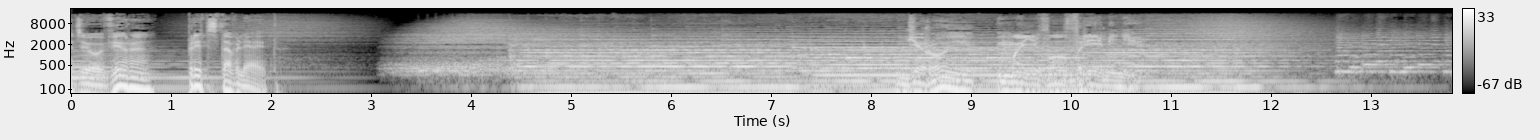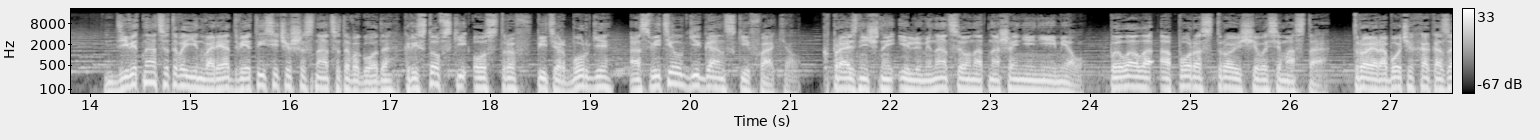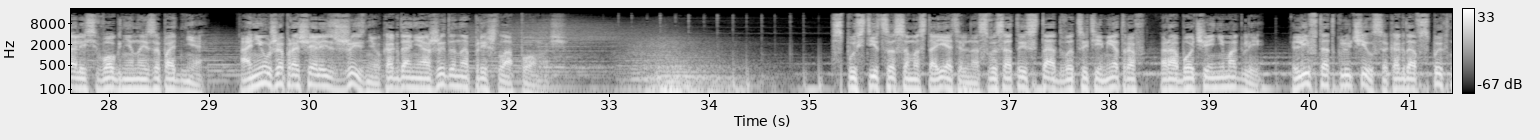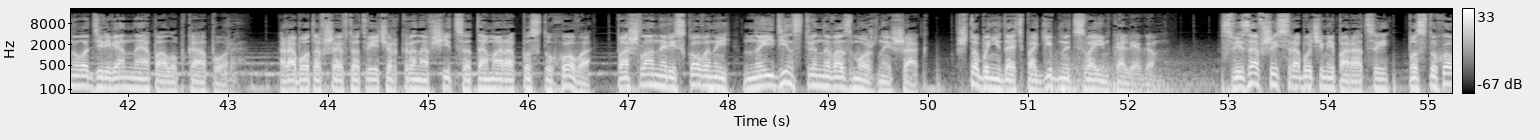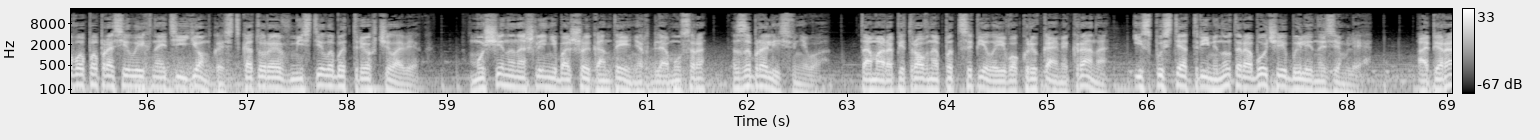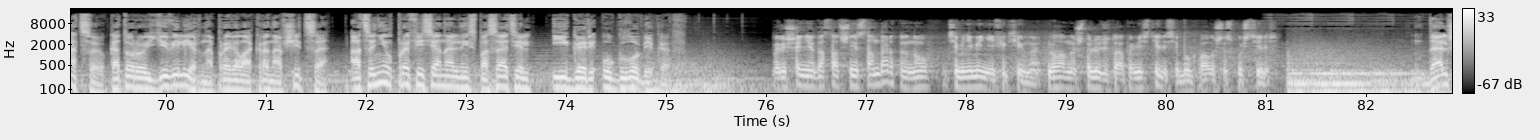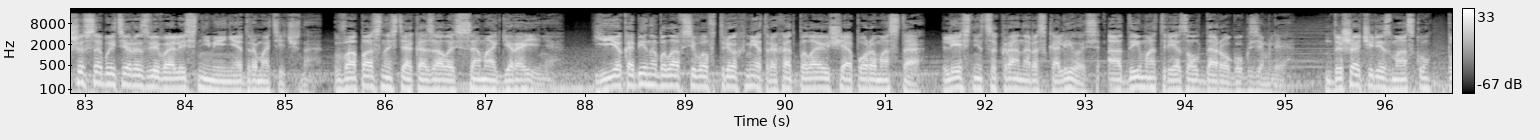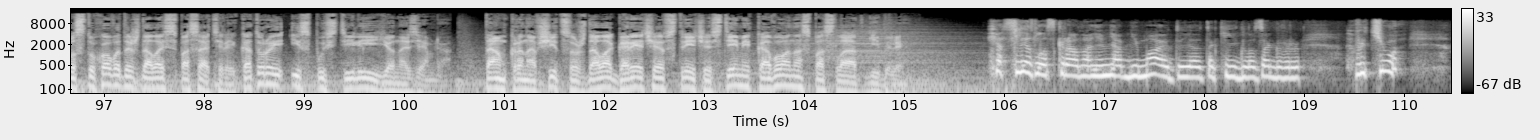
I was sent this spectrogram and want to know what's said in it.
Радио «Вера» представляет Герои моего времени 19 января 2016 года Крестовский остров в Петербурге осветил гигантский факел. К праздничной иллюминации он отношения не имел. Пылала опора строящегося моста. Трое рабочих оказались в огненной западне. Они уже прощались с жизнью, когда неожиданно пришла помощь. Спуститься самостоятельно с высоты 120 метров рабочие не могли. Лифт отключился, когда вспыхнула деревянная опалубка опоры. Работавшая в тот вечер крановщица Тамара Пастухова пошла на рискованный, но единственно возможный шаг, чтобы не дать погибнуть своим коллегам. Связавшись с рабочими по рации, Пастухова попросила их найти емкость, которая вместила бы трех человек. Мужчины нашли небольшой контейнер для мусора, забрались в него. Тамара Петровна подцепила его крюками крана, и спустя три минуты рабочие были на земле. Операцию, которую ювелирно провела крановщица, оценил профессиональный спасатель Игорь Углубиков. Решение достаточно нестандартное, но тем не менее эффективное. Главное, что люди туда поместились и благополучно спустились. Дальше события развивались не менее драматично. В опасности оказалась сама героиня. Ее кабина была всего в трех метрах от пылающей опоры моста. Лестница крана раскалилась, а дым отрезал дорогу к земле. Дыша через маску, Пастухова дождалась спасателей, которые и спустили ее на землю. Там крановщицу ждала горячая встреча с теми, кого она спасла от гибели. Я слезла с крана, они меня обнимают, и я такие глаза говорю, вы чего?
